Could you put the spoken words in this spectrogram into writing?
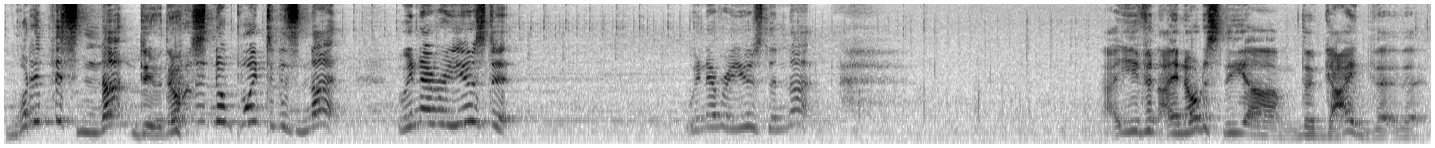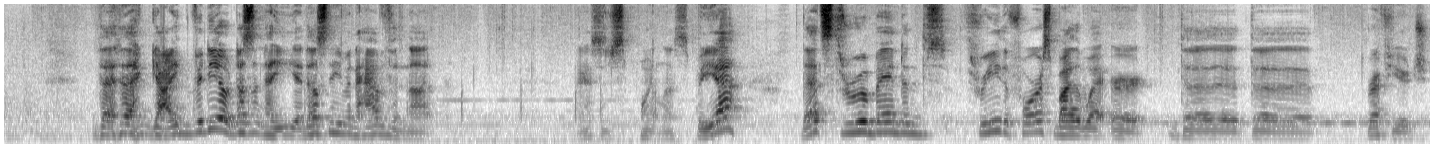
What did this nut do? There was no point to this nut. We never used it. We never used the nut. I even I noticed the um the guide the, the that that guide video doesn't it doesn't even have the nut. I guess it's just pointless. But yeah, that's through abandoned three the forest. By the way, or the the refuge.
